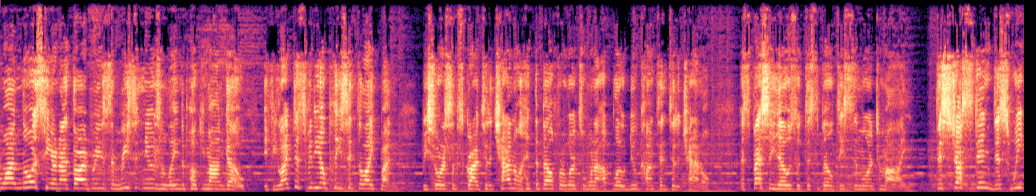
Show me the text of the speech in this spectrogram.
everyone, Lewis here and I thought I'd bring you some recent news relating to Pokemon Go. If you like this video, please hit the like button. Be sure to subscribe to the channel and hit the bell for alerts when I upload new content to the channel, especially those with disabilities similar to mine. This just in, this week,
